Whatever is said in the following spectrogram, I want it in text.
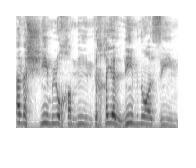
אנשים לוחמים וחיילים נועזים.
